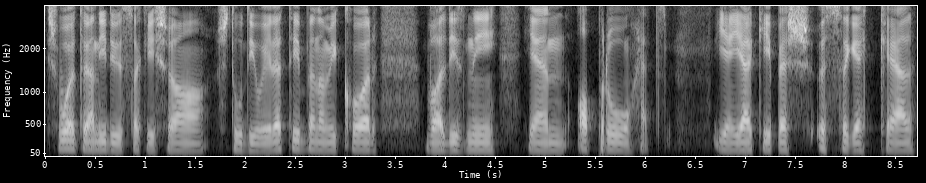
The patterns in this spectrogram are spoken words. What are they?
és volt olyan időszak is a stúdió életében, amikor Walt Disney ilyen apró, hát ilyen jelképes összegekkel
